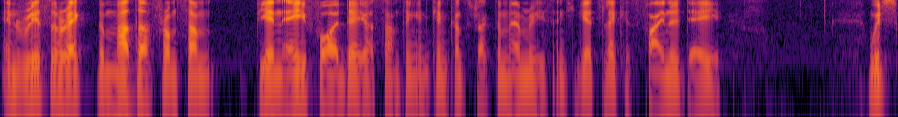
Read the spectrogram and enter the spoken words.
and resurrect the mother from some DNA for a day or something and can construct the memories. And he gets like his final day which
